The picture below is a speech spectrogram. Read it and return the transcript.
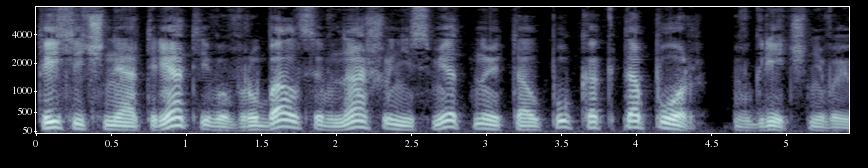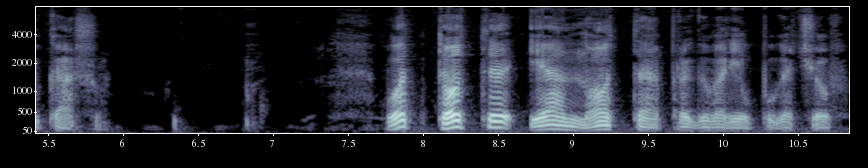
Тысячный отряд его врубался в нашу несметную толпу, как топор, в гречневую кашу. Вот то-то и оно-то, проговорил Пугачев.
